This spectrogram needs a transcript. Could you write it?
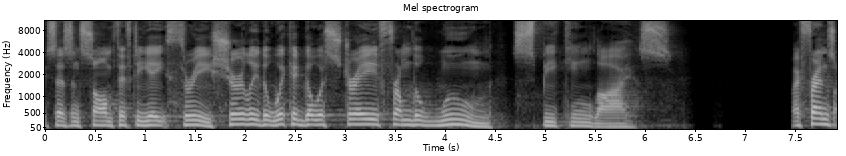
He says in Psalm 58 3, Surely the wicked go astray from the womb, speaking lies. My friends,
